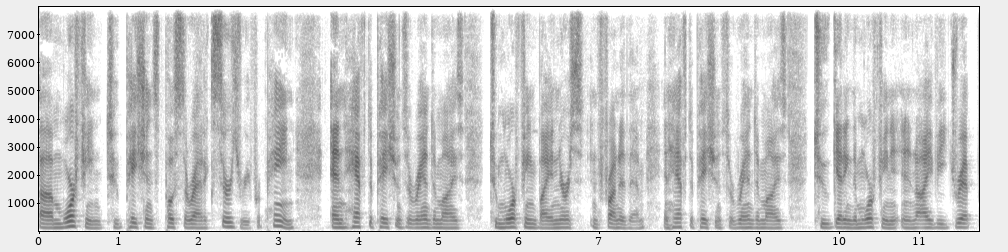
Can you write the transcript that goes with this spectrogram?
uh, morphine to patients post thoracic surgery for pain, and half the patients are randomized to morphine by a nurse in front of them, and half the patients are randomized to getting the morphine in an IV drip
